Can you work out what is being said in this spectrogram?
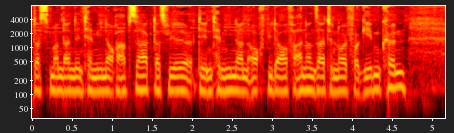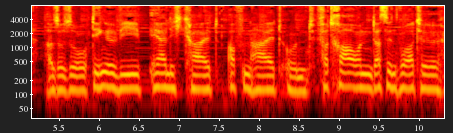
dass man dann den Termin auch absagt, dass wir den Termin dann auch wieder auf der anderen Seite neu vergeben können. Also so Dinge wie Ehrlichkeit, Offenheit und Vertrauen, das sind Worte,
